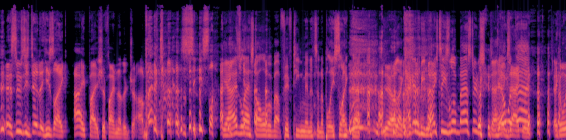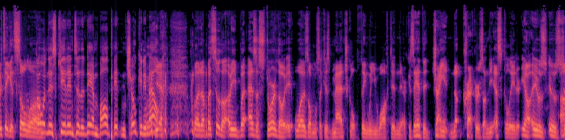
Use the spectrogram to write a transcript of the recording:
as soon as he did it, he's like, "I probably should find another job." He's like, Yeah, I'd last all of about 15 minutes in a place like that. Yeah. like, I got to be nice to these little bastards. The hell with exactly. that. I can only take it so long. Throwing this kid into the damn ball pit and choking him out. Yeah, but uh, but still though, I mean, but as a store though, it was almost like this magical thing when you walked in there because they had the giant nutcrackers on the escalator. You know, it was it was just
